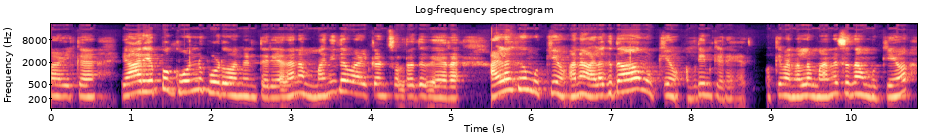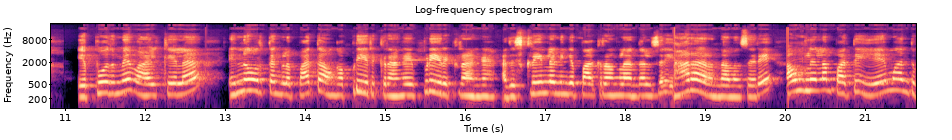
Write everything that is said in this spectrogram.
வாழ்க்கை. யார் எப்போ கொன்று போடுவாங்கன்னு தெரியாது. ஆனால் மனித வாழ்க்கைன்னு சொல்றது வேற. அழகு முக்கியம். ஆனால் அழகு தான் முக்கியம் அப்படின்னு கிடையாது. ஓகேவா நல்ல மனசு தான் முக்கியம். எப்போதுமே வாழ்க்கையில இன்னொருத்தங்களை பார்த்து அவங்க அப்படி இருக்கிறாங்க இப்படி இருக்கிறாங்க? அது ஸ்க்ரீனில் நீங்கள் பார்க்குறவங்களா இருந்தாலும் சரி யாராக இருந்தாலும் சரி அவங்களெல்லாம் பார்த்து ஏமாந்து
